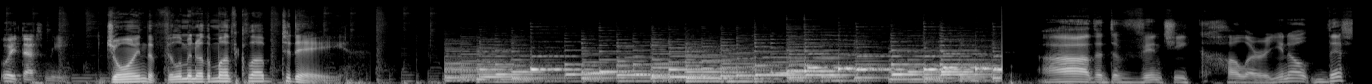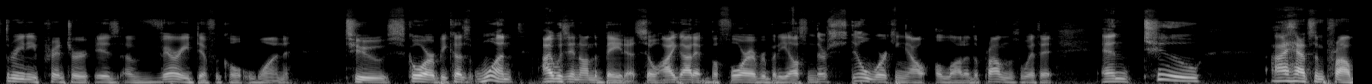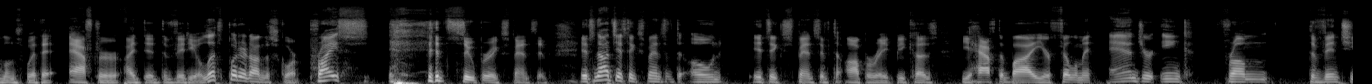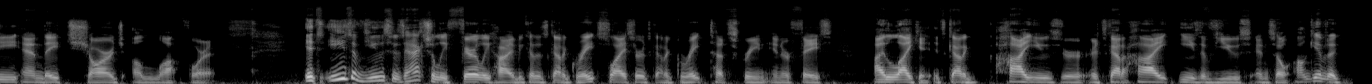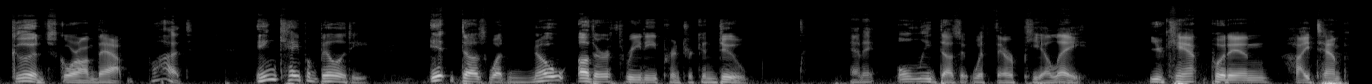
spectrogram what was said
Wait, that's me. Join the Filament of the Month Club today. Ah, the DaVinci Color. You know, this 3D printer is a very difficult one to score because one, I was in on the beta, so I got it before everybody else, and they're still working out a lot of the problems with it. And two, I had some problems with it after I did the video. Let's put it on the score. Price, it's super expensive. It's not just expensive to own, it's expensive to operate because you have to buy your filament and your ink from DaVinci and they charge a lot for it. Its ease of use is actually fairly high because it's got a great slicer, it's got a great touchscreen interface. I like it. It's got a high user, it's got a high ease of use, and so I'll give it a good score on that. But in capability, it does what no other 3D printer can do. And it only does it with their PLA. You can't put in high temp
